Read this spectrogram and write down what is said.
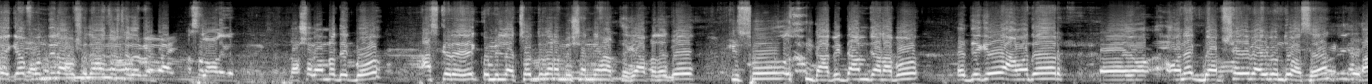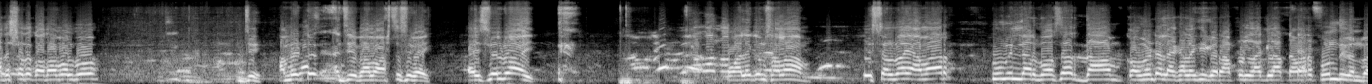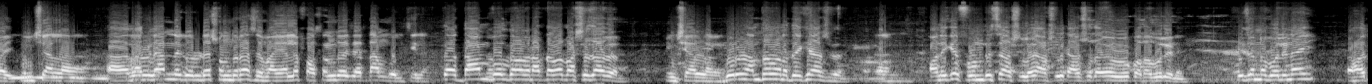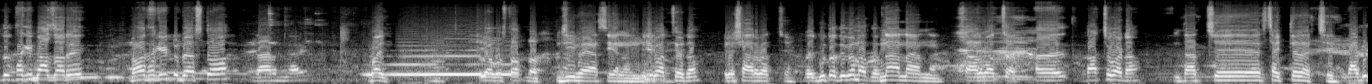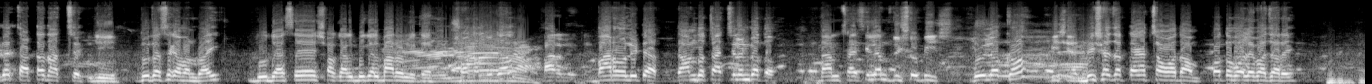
ভাই কেউ ফোন দিলে অবশ্যই দেওয়ার চেষ্টা করবেন। আসসালামু আলাইকুম। দর্শক আমরা দেখব আজকের কুমিল্লা চোদ্দ গ্রাম মিশন হাট থেকে আপনাদেরকে কিছু দাবির দাম জানাব। এদিকে আমাদের অনেক ব্যবসায়ী ভাই বন্ধু আছে তাদের সাথে কথা বলব। জি আমরা একটু জি ভালো আসতেছি ভাই। ইসমাইল ভাই ওয়ালাইকুম সালাম। ইসমাইল ভাই আমার কুমিল্লার বসের দাম কমেন্টে লেখালেখি করে আপনার লাগলে আপনি আমার ফোন দিবেন ভাই। ইনশাল্লাহ আহ, গরুটা আপনার গরুটা সুন্দর আছে ভাই আলে পছন্দ হয়ে যার দাম বলছিলাম তো দাম বলতে হবে না আপনি আমার বাসে যাবেন। ইনশাল্লাহ গরুর নামতে হবে না দেখে আসবেন। অনেকে ফোন দিচ্ছে আসলে আসলে কারোর সাথে আমি কথা বলি নাই এই জন্য বলি নাই হয়তো থাকি বাজারে নয় থাকি একটু ব্যস্ত। ভাই কি অবস্থা আপনার? জি ভাই আছি কি বাচ্চা এটা? এটা সার বাচ্চা। ভাই গুতা দিবে না তো? না না না। চার বাচ্চা। দাচ্ছে কয়টা? যাচ্ছে চারটা যাচ্ছে গাভিটা চারটা দাচ্ছে জি। দুধ আছে কেমন ভাই? দুধ আছে সকাল বিকাল বারো লিটার। সকাল বিকাল বারো লিটার। বারো লিটার। দাম তো চাচ্ছিলেন কত? দাম চাইছিলাম দুইশো বিশ। দুই লক্ষ বিশ হাজার। বিশ হাজার টাকা চাওয়া দাম। কত বলে বাজারে?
